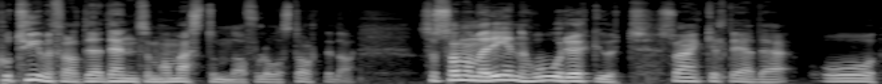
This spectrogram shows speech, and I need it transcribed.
kutyme for at det er den som har mest om da, får lov å starte, da. Så Sanna Marin hun røk ut. Så enkelt er det. Og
